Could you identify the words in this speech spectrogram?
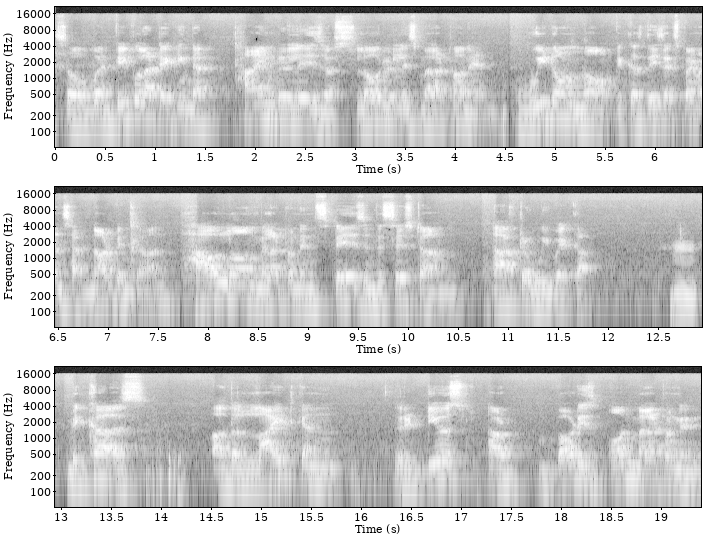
So when people are taking that time release or slow release melatonin, we don't know because these experiments have not been done how long melatonin stays in the system after we wake up. Mm. Because although light can reduce our body's own melatonin,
